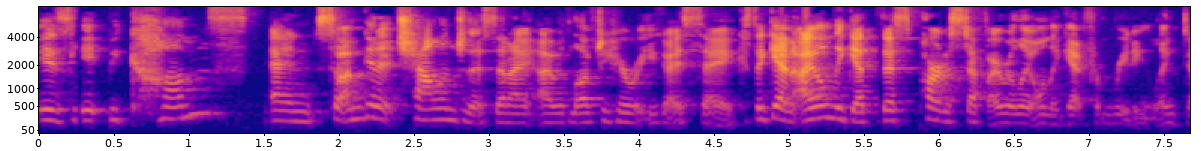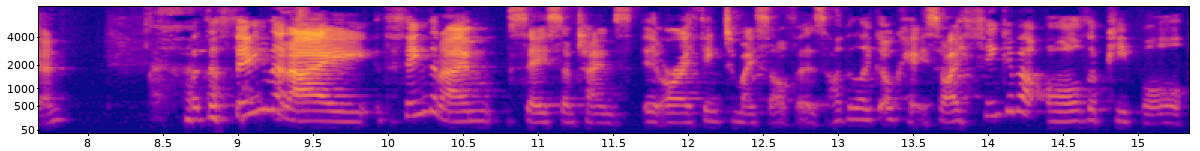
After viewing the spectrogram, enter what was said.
is it becomes, and so I'm going to challenge this, and I, I would love to hear what you guys say. Because again, I only get this part of stuff, I really only get from reading LinkedIn. But the thing that I, the thing that I'm say sometimes, eh, or I think to myself is, I'll be like, okay, so I think about all the people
